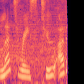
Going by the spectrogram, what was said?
Let's race two other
